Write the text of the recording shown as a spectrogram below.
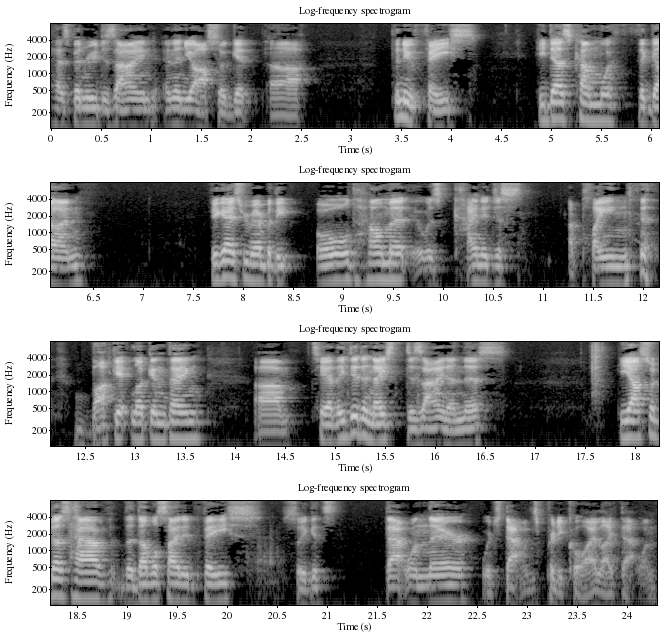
has been redesigned, and then you also get uh, the new face. He does come with the gun. If you guys remember the old helmet, it was kind of just a plain bucket looking thing. Um, so yeah, they did a nice design on this. He also does have the double-sided face, so he gets that one there, which that one's pretty cool. I like that one.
